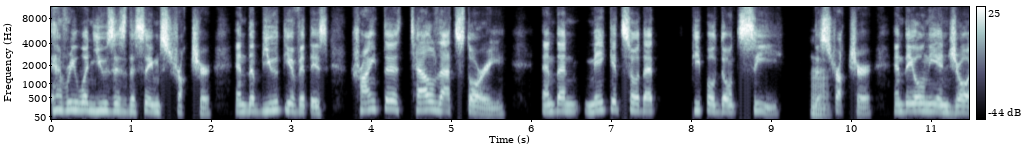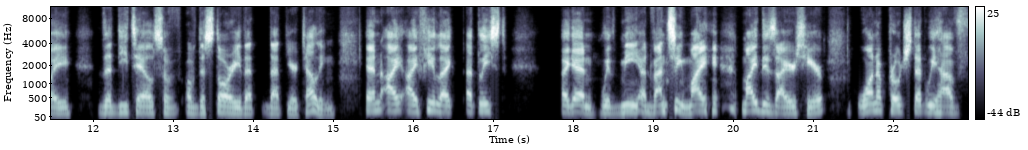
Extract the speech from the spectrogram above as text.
everyone uses the same structure and the beauty of it is trying to tell that story and then make it so that people don't see the Mhm. structure and they only enjoy the details of, of the story that that you're telling. And i i feel like at least again with me advancing my my desires here one approach that we have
